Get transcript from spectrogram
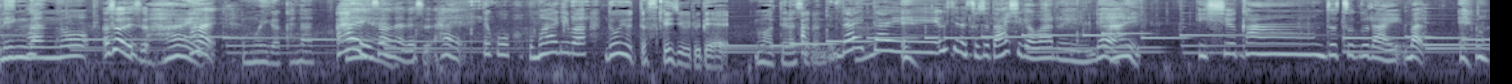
念願の、はい、そうです、はい、はい、思いが叶って。はいそうなんです。はい。でこうお参りはどういったスケジュールで回ってらっしゃるんですか？大体うちの人ちょっと足が悪いんで、はい、1週間ずつぐらいまあえ、うん、1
